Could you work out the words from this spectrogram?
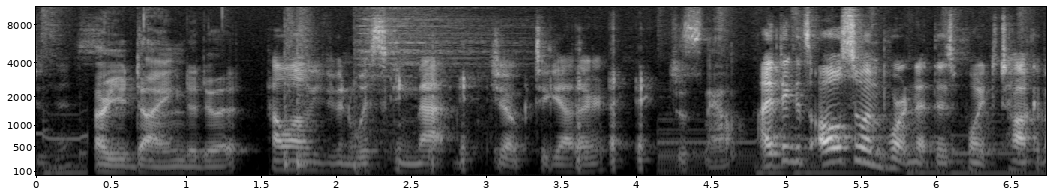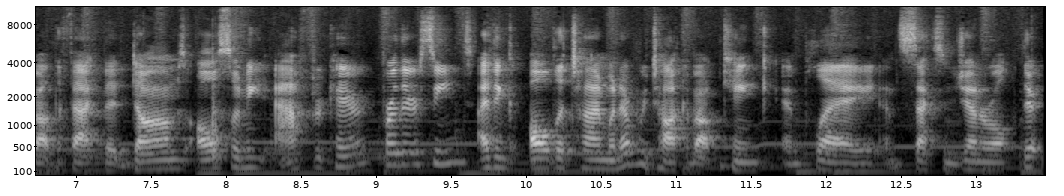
do this. are you dying to do it? How long have you been whisking that joke together? Just now. I think it's also important at this point to talk about the fact that DOMs also need aftercare for their scenes. I think all the time, whenever we talk about kink and play and sex in general, there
